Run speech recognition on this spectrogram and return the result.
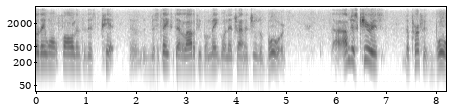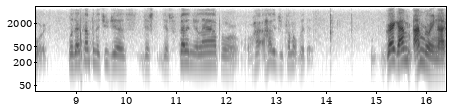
so they won't fall into this pit, uh, the mistakes that a lot of people make when they're trying to choose a board. I'm just curious, the perfect board. Was that something that you just just just fell in your lap, or, or how, how did you come up with it? Greg, I'm I'm really not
